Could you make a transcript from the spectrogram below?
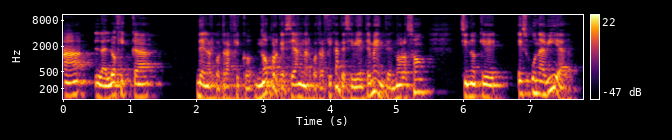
a la lógica del narcotráfico, no porque sean narcotraficantes, evidentemente, no lo son, sino que es una vía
